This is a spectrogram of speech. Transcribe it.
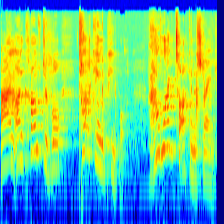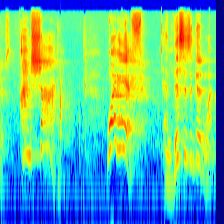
I'm uncomfortable talking to people? I don't like talking to strangers. I'm shy. What if, and this is a good one,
